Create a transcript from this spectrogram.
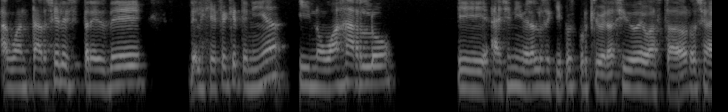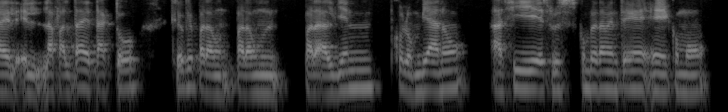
aguantarse el estrés de, del jefe que tenía y no bajarlo eh, a ese nivel a los equipos porque hubiera sido devastador. O sea, la falta de tacto, creo que para, un, para, un, para alguien colombiano, así eso es completamente eh, como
